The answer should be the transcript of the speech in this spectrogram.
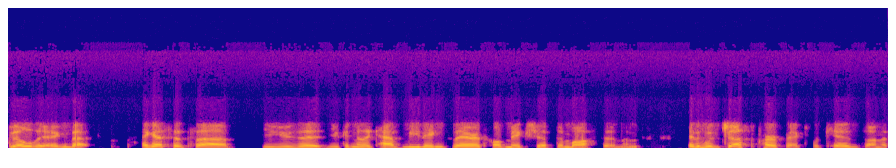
building that I guess it's, uh, you use it, you can like have meetings there. It's called Makeshift in Boston. And it was just perfect for kids on a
